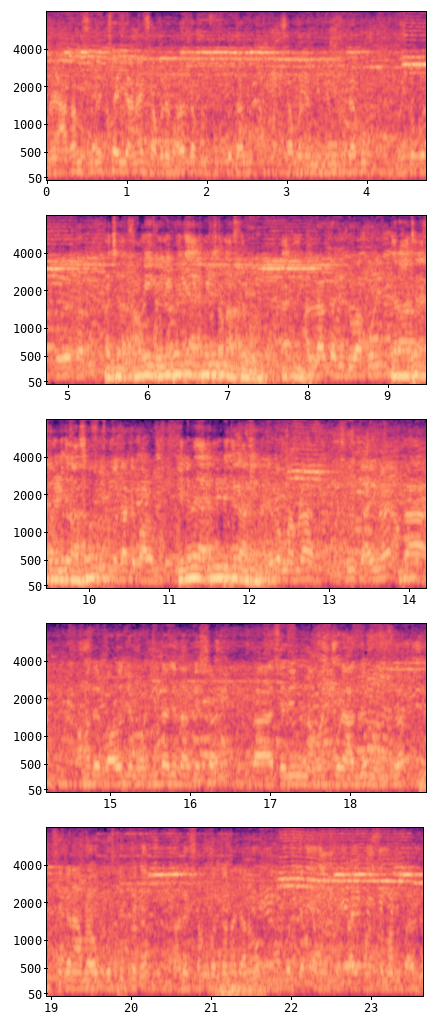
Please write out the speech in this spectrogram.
মানে আগাম শুভেচ্ছাই জানাই সকলে ভালো থাকুক সুস্থ থাকুক সকলে মিলেমিশে থাকুক ঐক্যবদ্ধ হয়ে থাকুক আচ্ছা আমি ভাইকে এক মিনিটের জন্য আসতে বলব। এক মিনিট। আল্লাহর কাছে দোয়া করি। যারা আছেন এক মিনিটের জন্য আসুন। সুস্থতাকে বাড়ো গনি ভাই এক মিনিটের জন্য আসুন। এবং আমরা শুধু তাই নয় আমরা আমাদের বড় যে মসজিদ আছে তারকেশ্বর সেদিন নামাজ পড়ে আসবে মানুষরা, সেখানে আমরা উপস্থিত থেকে তাদের সংবর্ধনা জানাব। প্রত্যেকটা মানুষের, প্রায় পাঁচশো মানুষ আসবে।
